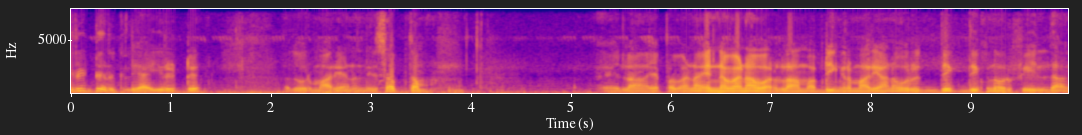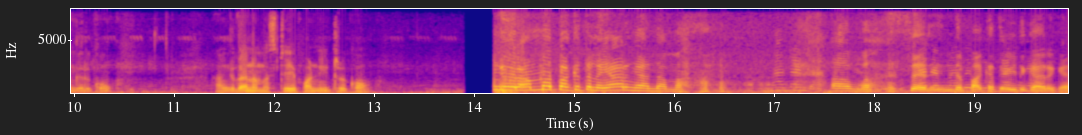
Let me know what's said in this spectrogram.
இருட்டு இருக்கு இல்லையா? இருட்டு. அது ஒரு மாதிரியான நிசப்தம். எல்லாம் எப்போ வேணால் என்ன வேணால் வரலாம் அப்படிங்கிற மாதிரியான ஒரு திக் திக்னு ஒரு ஃபீல் தான் அங்கே இருக்கும். அங்கே தான் நம்ம ஸ்டே பண்ணிகிட்ருக்கோம் இங்கே ஒரு அம்மா பக்கத்தில் யாருங்க அந்த அம்மா? ஆமாம் சரி இந்த பக்கத்து வீட்டுக்காருங்க.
